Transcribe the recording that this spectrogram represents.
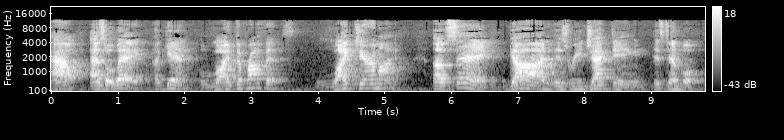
out as a way, again, like the prophets like Jeremiah, of saying God is rejecting his temple.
